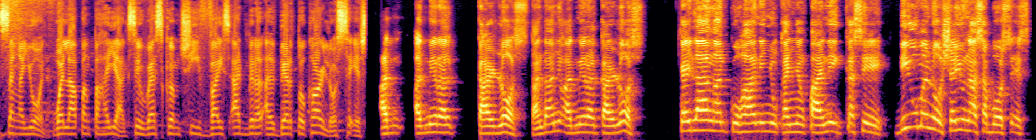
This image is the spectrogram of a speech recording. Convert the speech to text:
Sa ngayon, wala pang pahayag si Westcom Chief Vice Admiral Alberto Carlos sa issue. Ad- Admiral Carlos. Tandaan nyo, Admiral Carlos. Kailangan kuhanin yung kanyang panig kasi di umano siya yung nasa boses.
